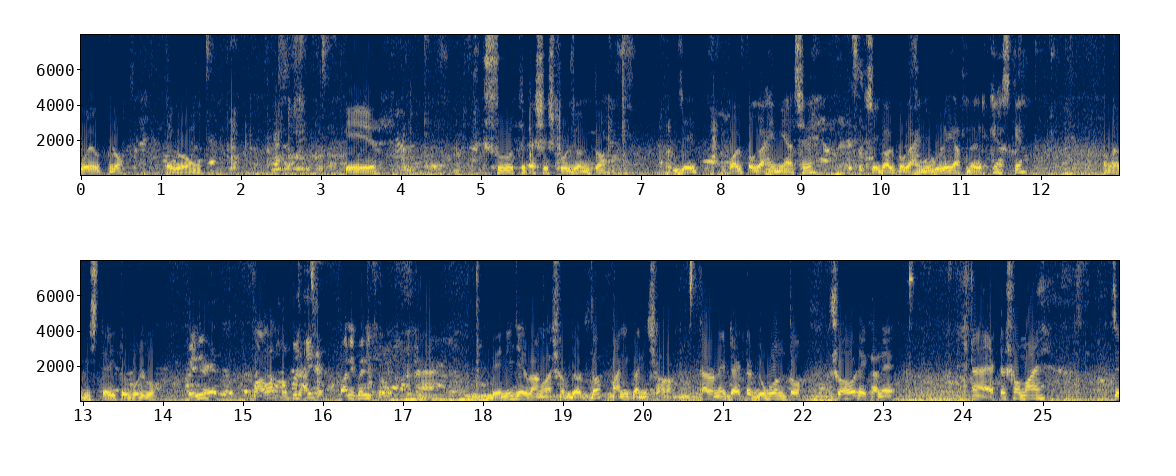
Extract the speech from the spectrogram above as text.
গড়ে উঠল এবং এর শুরু থেকে শেষ পর্যন্ত যে গল্প কাহিনী আছে, সেই গল্প কাহিনীগুলোই আপনাদেরকে আজকে আমরা বিস্তারিত বলব। শহর হ্যাঁ। বেনিজের বাংলা শব্দ অর্থ পানি পানি শহর। কারণ এটা একটা ডুবন্ত শহর এখানে হ্যাঁ একটা সময় যে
